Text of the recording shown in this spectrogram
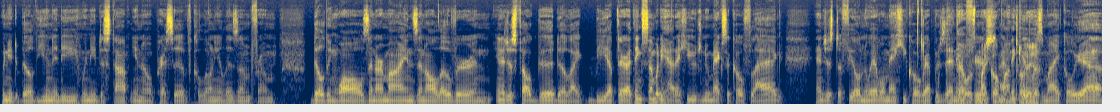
We need to build unity. We need to stop, you know, oppressive colonialism from building walls in our minds and all over and, and it just felt good to like be up there. I think somebody had a huge New Mexico flag and just to feel Nuevo Mexico representing that was fierce- Michael I think it was Michael, yeah.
